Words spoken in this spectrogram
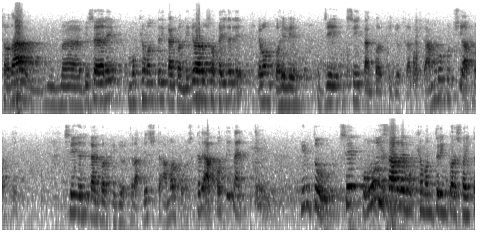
ଶ୍ରଦ୍ଧା ବିଷୟରେ ମୁଖ୍ୟମନ୍ତ୍ରୀ ତାଙ୍କ ନିଜ ଆଡ଼ୁ ସଫେଇ ଦେଲେ ଏବଂ କହିଲେ ଯେ ସେ ତାଙ୍କର ଫିଜିଓଥେରାପିଷ୍ଟ ଆମକୁ କିଛି ଆପତ୍ତି ନାହିଁ ସେ ଯଦି ତାଙ୍କର ଫିଜିଓଥେରାପିଷ୍ଟ ଆମର ସେଥିରେ ଆପତ୍ତି ନାହିଁ କିନ୍ତୁ ସେ କେଉଁ ହିସାବରେ ମୁଖ୍ୟମନ୍ତ୍ରୀଙ୍କର ସହିତ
